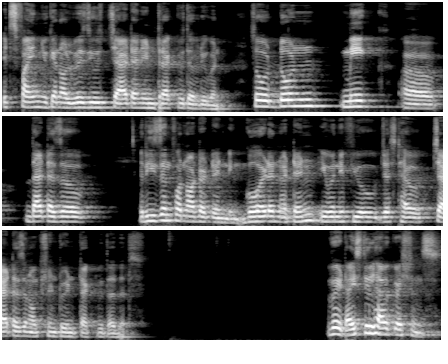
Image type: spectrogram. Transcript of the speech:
it's fine. You can always use chat and interact with everyone. So don't make uh, that as a reason for not attending. Go ahead and attend even if you just have chat as an option to interact with others. Wait i still have questions.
